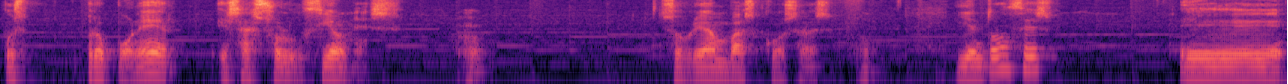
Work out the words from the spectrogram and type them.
pues proponer esas soluciones sobre ambas cosas. Y entonces, eh,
